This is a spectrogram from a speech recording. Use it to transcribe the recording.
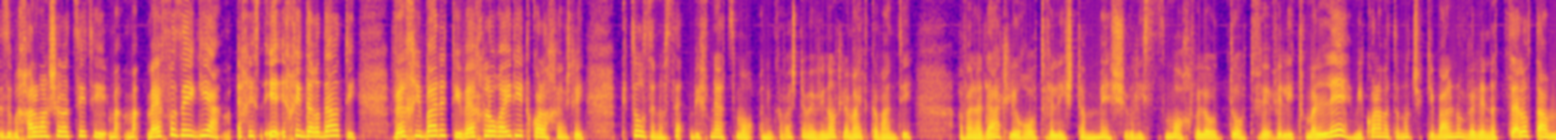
זה בכלל מה שרציתי? מה, מה, מאיפה זה הגיע? איך הידרדרתי? ואיך איבדתי? ואיך לא ראיתי את כל החיים שלי. קיצור זה נושא בפני עצמו. אני מקווה שאתם מבינות למה התכוונתי אבל לדעת לראות ולהשתמש ולשמוח ולהודות ו- ולהתמלא מכל המתנות שקיבלנו ולנצל אותם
